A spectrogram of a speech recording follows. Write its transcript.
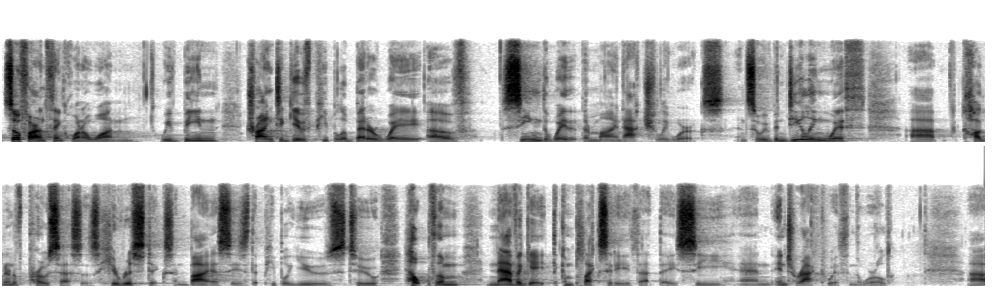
So far in Think 101, we've been trying to give people a better way of seeing the way that their mind actually works. And so we've been dealing with uh, cognitive processes, heuristics and biases that people use to help them navigate the complexity that they see and interact with in the world. Uh,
